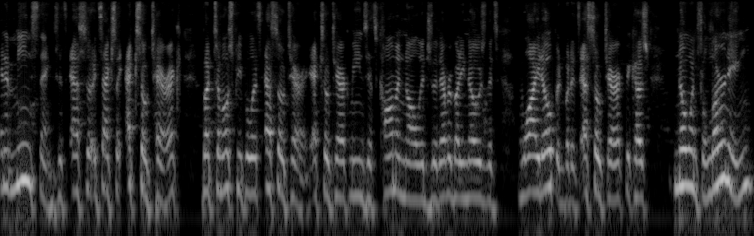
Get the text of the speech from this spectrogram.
and it means things. It's eso, It's actually exoteric, but to most people, it's esoteric. Exoteric means it's common knowledge that everybody knows. That's wide open, but it's esoteric because no one's learning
